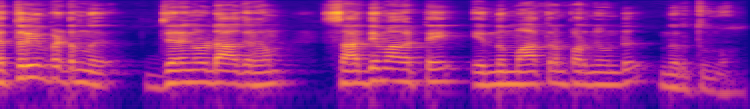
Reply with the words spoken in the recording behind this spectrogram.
എത്രയും പെട്ടെന്ന് ജനങ്ങളുടെ ആഗ്രഹം സാധ്യമാകട്ടെ എന്ന് മാത്രം പറഞ്ഞുകൊണ്ട് നിർത്തുന്നു.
